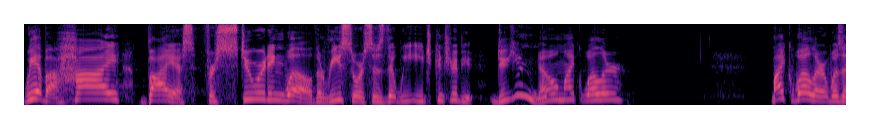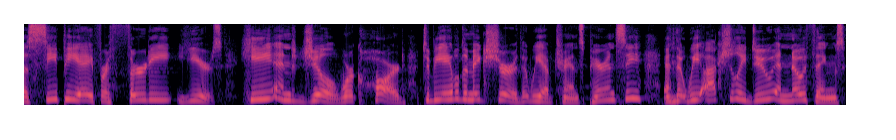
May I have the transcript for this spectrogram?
we have a high bias for stewarding well the resources that we each contribute. Do you know Mike Weller? Mike Weller was a CPA for 30 years. He and Jill work hard to be able to make sure that we have transparency and that we actually do and know things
